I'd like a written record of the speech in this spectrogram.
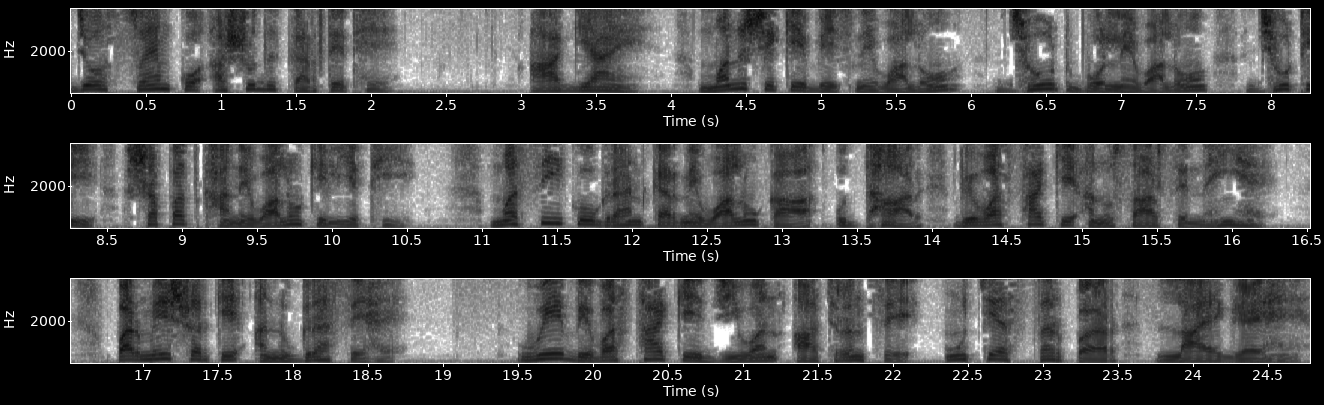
जो स्वयं को अशुद्ध करते थे। आज्ञाएँ मनुष्य के बेचने वालों, झूठ बोलने वालों, झूठी शपथ खाने वालों के लिए थी। मसीह को ग्रहण करने वालों का उद्धार व्यवस्था के अनुसार से नहीं है, परमेश्वर के अनुग्रह से है। वे व्यवस्था के जीवन आचरण से ऊँचे स्तर पर लाए गए हैं।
